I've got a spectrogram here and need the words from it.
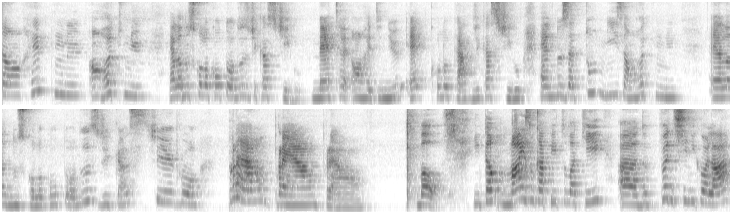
en retenue. En retenue. Ela nos colocou todos de castigo. Mettre en retenue é colocar de castigo. Elle nous a tout mis en retenue. Ela nos colocou todos de castigo. Prão, prão, prão. Bom, então mais um capítulo aqui uh, do Petit Nicolas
